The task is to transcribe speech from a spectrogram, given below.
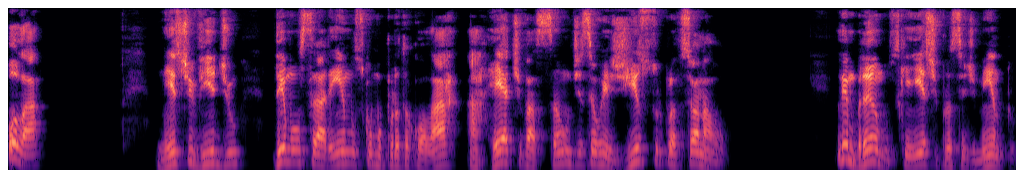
Olá! Neste vídeo, demonstraremos como protocolar a reativação de seu registro profissional. Lembramos que este procedimento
